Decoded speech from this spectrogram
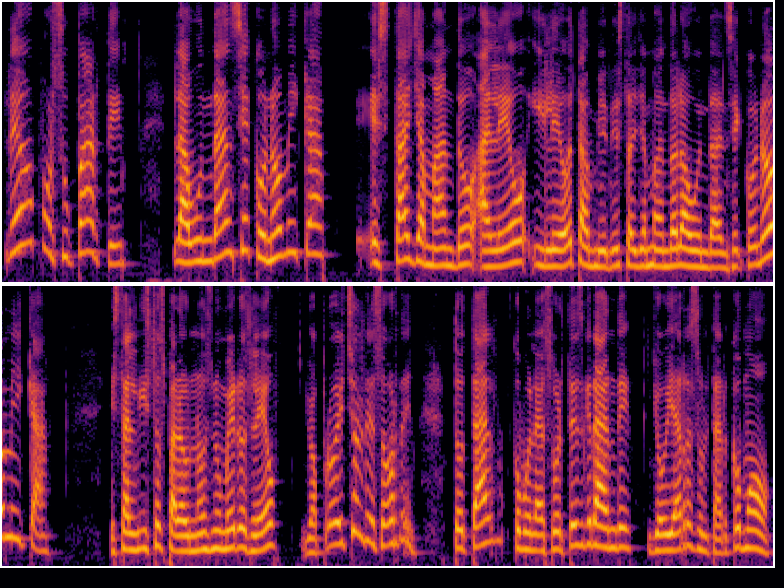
Leo, por su parte, la abundancia económica está llamando a Leo y Leo también está llamando a la abundancia económica. ¿Están listos para unos números, Leo? Yo aprovecho el desorden. Total, como la suerte es grande, yo voy a resultar como,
